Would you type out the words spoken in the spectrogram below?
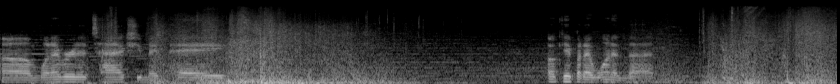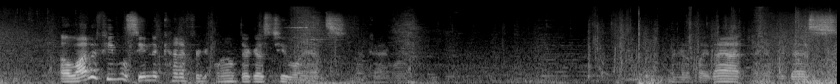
Um, whenever it attacks, you may pay. Okay, but I wanted that. a lot of people seem to kind of forget. Well, there goes two lands. Okay, well. I'm gonna play that. I'm gonna play this.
